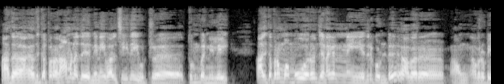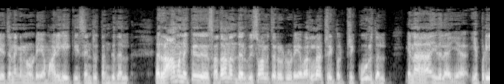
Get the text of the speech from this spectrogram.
அத அதுக்கப்புறம் ராமனது நினைவால் சீதை உற்ற துன்ப நிலை. அதுக்கப்புறம் மூவரும் ஜனகனை எதிர்கொண்டு அவர் அவங்க- அவருடைய ஜனகனுடைய மாளிகைக்கு சென்று தங்குதல். ராமனுக்கு சதானந்தர் விஸ்வாமித்திரருடைய வரலாற்றை பற்றி கூறுதல். ஏன்னா இதுல எ- எப்படி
